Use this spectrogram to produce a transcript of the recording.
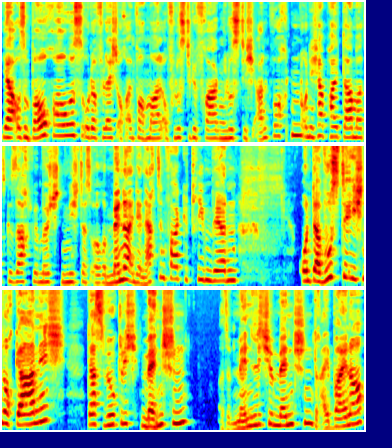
ja aus dem Bauch raus oder vielleicht auch einfach mal auf lustige Fragen lustig antworten. Und ich habe halt damals gesagt, wir möchten nicht, dass eure Männer in den Herzinfarkt getrieben werden. Und da wusste ich noch gar nicht, dass wirklich Menschen, also männliche Menschen, Dreibeiner,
